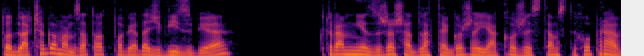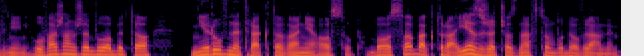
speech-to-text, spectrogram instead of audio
to dlaczego mam za to odpowiadać w izbie, która mnie zrzesza dlatego, że ja korzystam z tych uprawnień? Uważam, że byłoby to nierówne traktowanie osób, bo osoba, która jest rzeczoznawcą budowlanym,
